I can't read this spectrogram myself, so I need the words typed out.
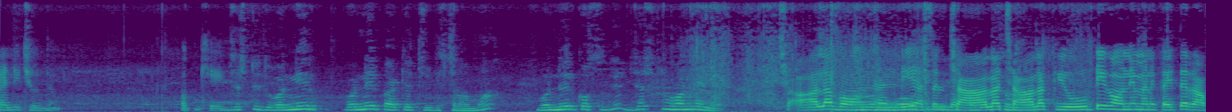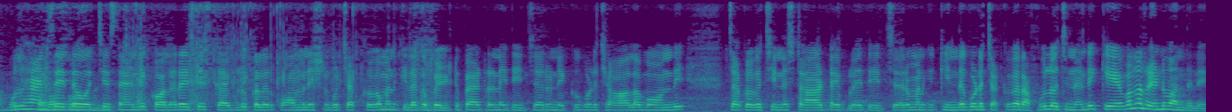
రండి చూద్దాం. ఓకే జస్ట్ ఇది one year one year package చూపిస్తున్నామ్మా వన్ ఇయర్కి వస్తుంది జస్ట్ టూ హండ్రెడ్ చాలా బాగుందండి. అసలు చాలా చాలా క్యూటీగా ఉన్నాయి. మనకైతే రఫుల్ హ్యాండ్స్ అయితే వచ్చేసాయండి. కలర్ అయితే స్కై బ్లూ కలర్ కాంబినేషన్ కూడా చక్కగా మనకి ఇలాగ బెల్ట్ ప్యాటర్న్ అయితే ఇచ్చారు. నెక్ కూడా చాలా బాగుంది. చక్కగా చిన్న స్టార్ టైప్లో అయితే ఇచ్చారు. మనకి కింద కూడా చక్కగా రఫుల్ వచ్చిందండి. కేవలం రెండు వందలే.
